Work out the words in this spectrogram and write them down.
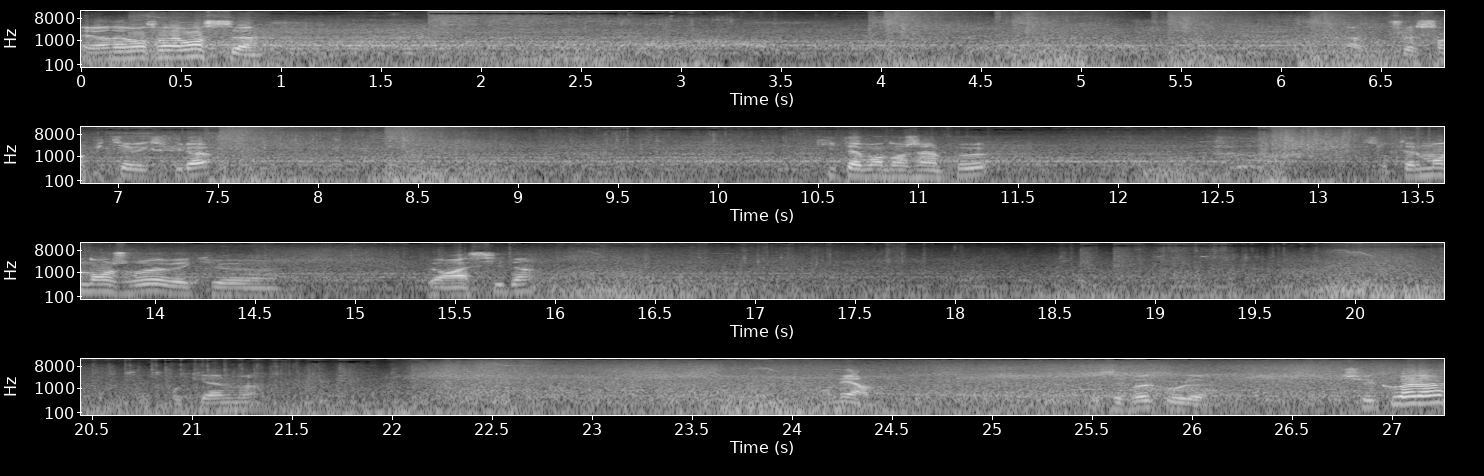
Allez, on avance, on avance Ah, faut que je sois sans pitié avec celui-là. Quitte à vendanger un peu. Ils sont tellement dangereux avec euh, leur acide. C'est trop calme. Oh, merde. C'est pas cool. Je fais quoi là?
